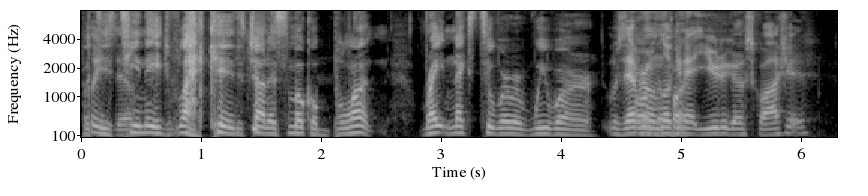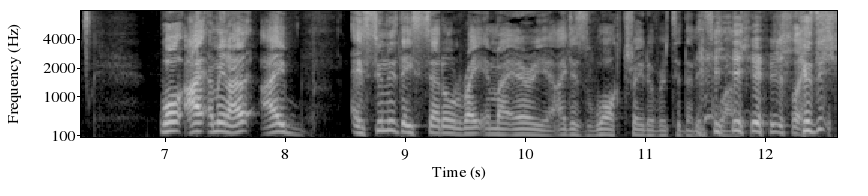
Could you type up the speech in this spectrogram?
but Please these do. teenage black kids trying to smoke a blunt right next to where we were. Was everyone looking park. at you to go squash it? Well, I, I mean, I, I, as soon as they settled right in my area, I just walked straight over to them and squashed. You're like, because they,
